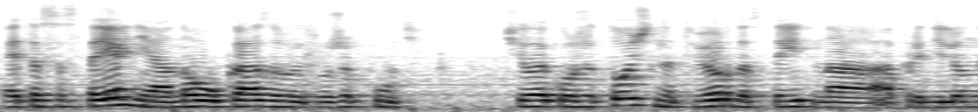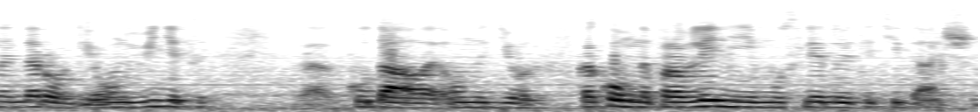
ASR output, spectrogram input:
это состояние, оно указывает уже путь. Человек уже точно, твердо стоит на определенной дороге. Он видит Э, куда он идет, в каком направлении ему следует идти дальше.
